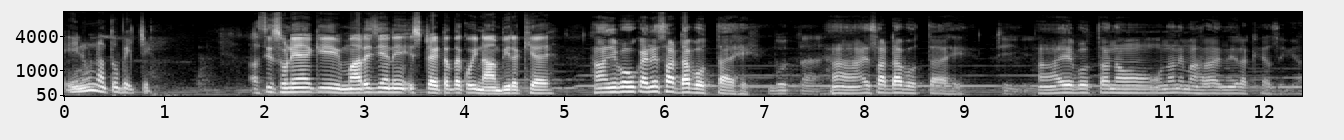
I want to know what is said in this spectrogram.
ਇਹਨੂੰ ਨਾ ਤੂੰ ਵੇਚੇ। ਅਸੀਂ ਸੁਣਿਆ ਹੈ ਕਿ ਮਹਾਰਾਜ ਜੀ ਨੇ ਇਸ ਟਰੈਕਟਰ ਦਾ ਕੋਈ ਨਾਮ ਵੀ ਰੱਖਿਆ ਹੈ? ਹਾਂ ਜੀ ਉਹ ਕਹਿੰਦੇ ਸਾਡਾ ਬੋਤਾ ਇਹ। ਬੋਤਾ ਹੈ। ਇਹ ਸਾਡਾ ਬੋਤਾ ਇਹ। ਠੀਕ ਹੈ ਹਾਂ ਇਹ ਬੋਤਾ ਨਾਂ ਉਹਨਾਂ ਨੇ ਮਹਾਰਾਜ ਨੇ ਰੱਖਿਆ ਸੀਗਾ।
